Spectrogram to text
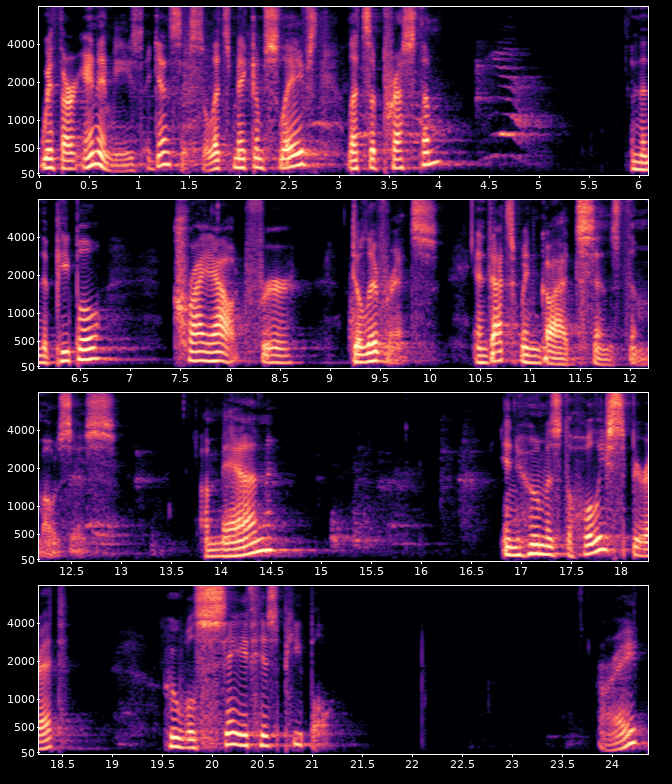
with our enemies against us. So let's make them slaves. Let's oppress them. And then the people cry out for deliverance. And that's when God sends them Moses, a man in whom is the Holy Spirit who will save his people. All right?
